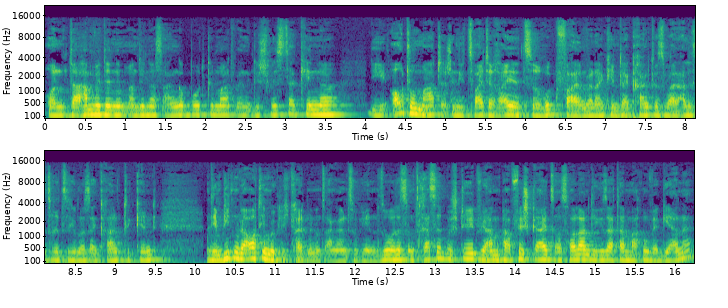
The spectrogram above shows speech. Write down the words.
Und da haben wir denn an denen das Angebot gemacht, wenn Geschwisterkinder, die automatisch in die zweite Reihe zurückfallen, wenn ein Kind erkrankt ist, weil alles dreht sich um das erkrankte Kind, dem bieten wir auch die Möglichkeit, mit uns angeln zu gehen. So das Interesse besteht. Wir haben ein paar Fischguides aus Holland, die gesagt haben, machen wir gerne.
